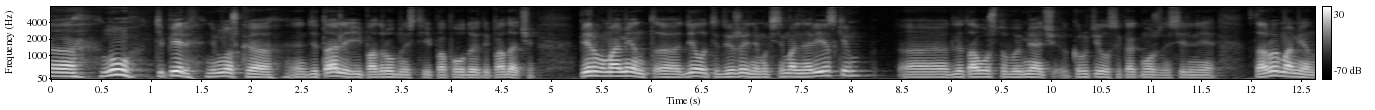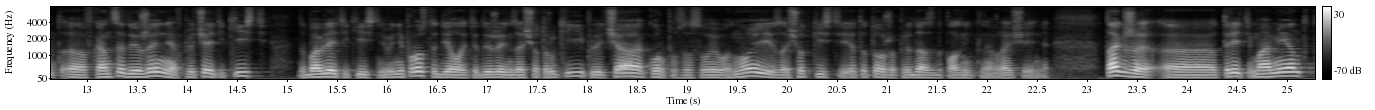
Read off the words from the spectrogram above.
Ну, теперь немножко э, деталей и подробностей по поводу этой подачи. Первый момент, э, делайте движение максимально резким, для того, чтобы мяч крутился как можно сильнее. Второй момент, в конце движения включайте кисть, добавляйте кисть. Вы не просто делаете движение за счет руки, плеча, корпуса своего, но и за счет кисти. Это тоже придаст дополнительное вращение. Также третий момент,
